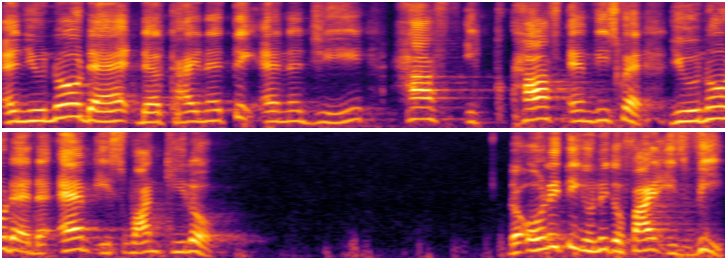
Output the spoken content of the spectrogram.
And you know that the kinetic energy half half mv squared. You know that the m is one kilo. The only thing you need to find is v.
